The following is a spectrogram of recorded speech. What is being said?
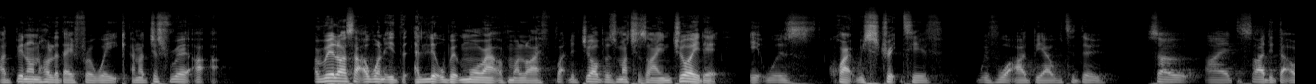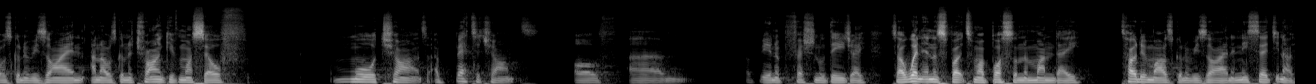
I'd been on holiday for a week, and I just re- I, I realized that I wanted a little bit more out of my life. But the job, as much as I enjoyed it, it was quite restrictive with what I'd be able to do. So I decided that I was going to resign, and I was going to try and give myself more chance, a better chance of um, of being a professional DJ. So I went in and spoke to my boss on the Monday told him I was going to resign, and he said, you know,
